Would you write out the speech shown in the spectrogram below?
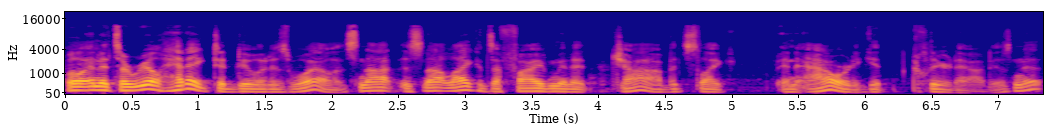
Well, and it's a real headache to do it as well. It's not. It's not like it's a five minute job. It's like an hour to get cleared out, isn't it?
